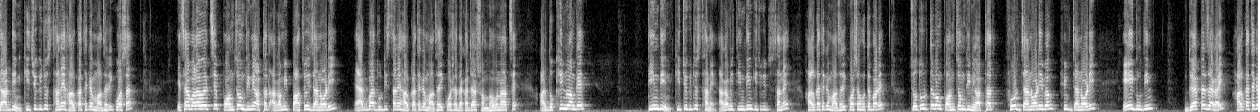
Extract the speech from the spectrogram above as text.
চার দিন কিছু কিছু স্থানে হালকা থেকে মাঝারি কুয়াশা। এছাড়া বলা হয়েছে পঞ্চম দিনে, অর্থাৎ আগামী পাঁচই জানুয়ারি, এক বা দুটি স্থানে হালকা থেকে মাঝারি কুয়াশা দেখা যাওয়ার সম্ভাবনা আছে। আর দক্ষিণবঙ্গে তিন দিন কিছু কিছু স্থানে, আগামী তিন দিন কিছু কিছু স্থানে হালকা থেকে মাঝারি কুয়াশা হতে পারে। চতুর্থ এবং পঞ্চম দিনে, অর্থাৎ ফোর্থ জানুয়ারি এবং ফিফথ জানুয়ারি, এই দুদিন দু একটা জায়গায় হালকা থেকে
